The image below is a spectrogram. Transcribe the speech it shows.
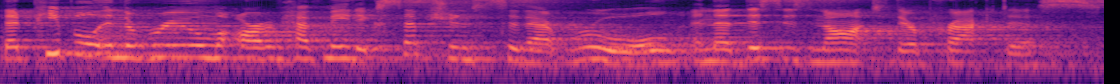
that people in the room are, have made exceptions to that rule and that this is not their practice.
